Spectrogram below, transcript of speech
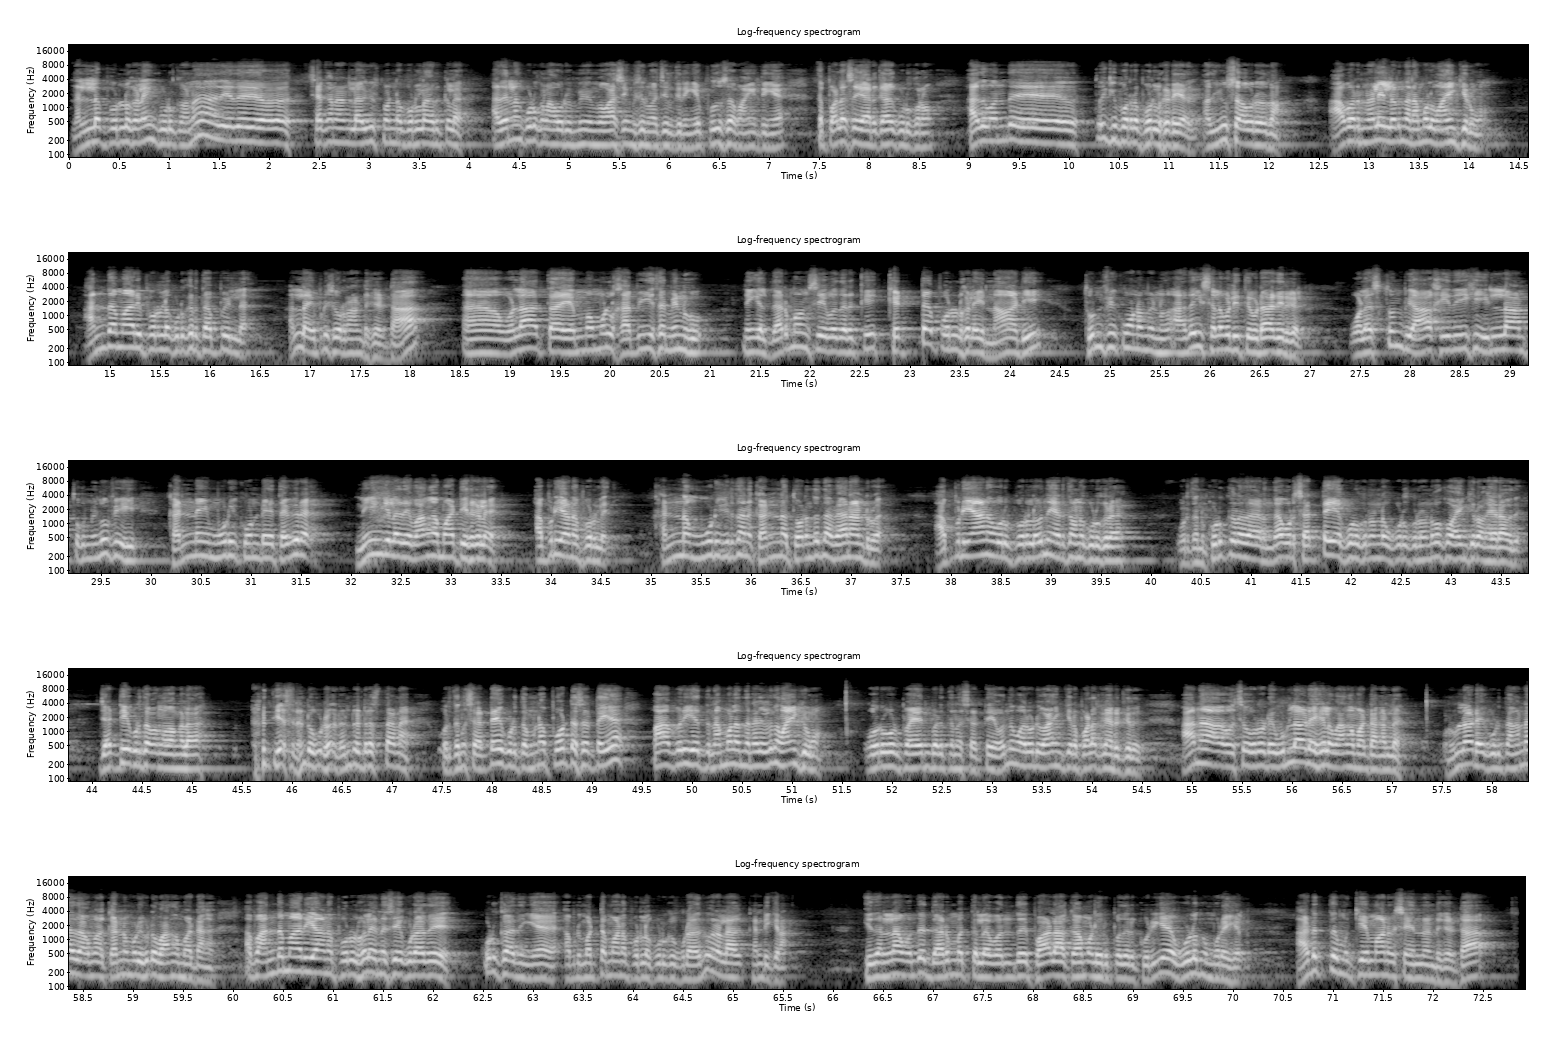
நல்ல பொருள்களையும் கொடுக்கணும். அது இது செகண்ட் ஹேண்டில் யூஸ் பண்ண பொருளாக இருக்குல்ல அதெல்லாம் கொடுக்கலாம். ஒரு வாஷிங் மிஷின் வச்சுருக்கிறீங்க. புதுசாக வாங்கிட்டீங்க. இந்த பழசை யாருக்காக கொடுக்குறோம் அது வந்து தூக்கி போடுற பொருள் கிடையாது. அது யூஸ் ஆகுறது தான் அவர் நிலையிலேருந்து நம்மளும் வாங்கிக்கிருவோம். அந்த மாதிரி பொருளை கொடுக்குற தப்பு இல்லை. அல்ல எப்படி சொல்கிறான்ட்டு கேட்டால் ஒலா த எம்மமுல் ஹபீச மின்ஹு. நீங்கள் தர்மம் செய்வதற்கு கெட்ட பொருள்களை நாடி துன்ஃபிக்கூனம் மின்ஹு அதை செலவழித்து விடாதீர்கள். ஒலஸ்தும்பி ஆகிதீகி இல்லான் துமிலுபி கண்ணை மூடிக்கொண்டே தவிர நீங்கள் அதை வாங்க மாட்டீர்களே. அப்படியான பொருளை. கண்ணை மூடிக்கிட்டு தான் கண்ணை திறந்து தான் வேணான்றுவேன் அப்படியான ஒரு பொருளை வந்து எடுத்தவனுக்கு கொடுக்குறேன் ஒருத்தன் கொடுக்குறதா இருந்தால் ஒரு சட்டையை கொடுக்குறோன்னு கொடுக்குறோன்னு வாங்கிக்கிறோங்க யாராவது. ஜட்டியை கொடுத்தா வாங்குவாங்களா? வித்தியாசம் ரெண்டு கூட ரெண்டு ட்ரெஸ் தானே. ஒருத்தனுக்கு சட்டையை கொடுத்தோம்னா போட்ட சட்டையை மா பெரிய நம்மளும் அந்த நிலையிலேருந்து வாங்கிக்குவோம் ஒரு ஒரு பயன்படுத்தின சட்டையை வந்து மறுபடியும் வாங்கிக்கிற பழக்கம் இருக்குது. ஆனால் அவருடைய உள்ளாடைகளை வாங்க மாட்டாங்கல்ல. உள்ளாடை கொடுத்தாங்கன்னா அது அவங்க கண்ணை மூடி கூட வாங்க மாட்டாங்க. அப்போ அந்த மாதிரியான பொருள்களை என்ன செய்யக்கூடாது? கொடுக்காதீங்க. அப்படி மட்டமான பொருளை கொடுக்கக்கூடாதுன்னு ஒரு நல்லா கண்டிக்கிறான். இதெல்லாம் வந்து தர்மத்தில் வந்து பாழாக்காமல் இருப்பதற்குரிய ஒழுங்குமுறைகள். அடுத்த முக்கியமான விஷயம் என்னென்னு கேட்டால்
